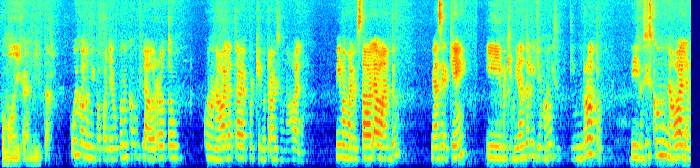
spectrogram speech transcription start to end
como hija de militar? Uy, cuando mi papá llegó con un camuflado roto, con una bala atrás, porque lo atravesó una bala. Mi mamá lo estaba lavando, me acerqué y me quedé mirándolo y yo, mami, eso tiene un roto. Y dijo, sí, es como una bala.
